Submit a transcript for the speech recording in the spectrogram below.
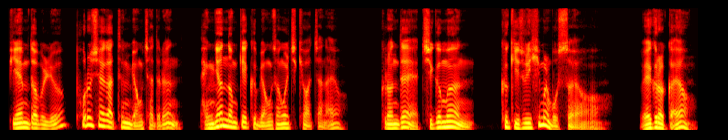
BMW, 포르쉐 같은 명차들은 100년 넘게 그 명성을 지켜왔잖아요. 그런데 지금은 그 기술이 힘을 못 써요. 왜 그럴까요?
